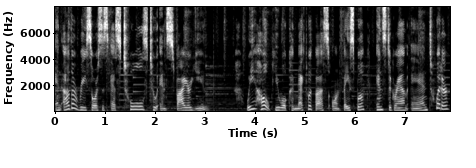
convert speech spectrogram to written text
and other resources as tools to inspire you. We hope you will connect with us on Facebook, Instagram, and Twitter.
